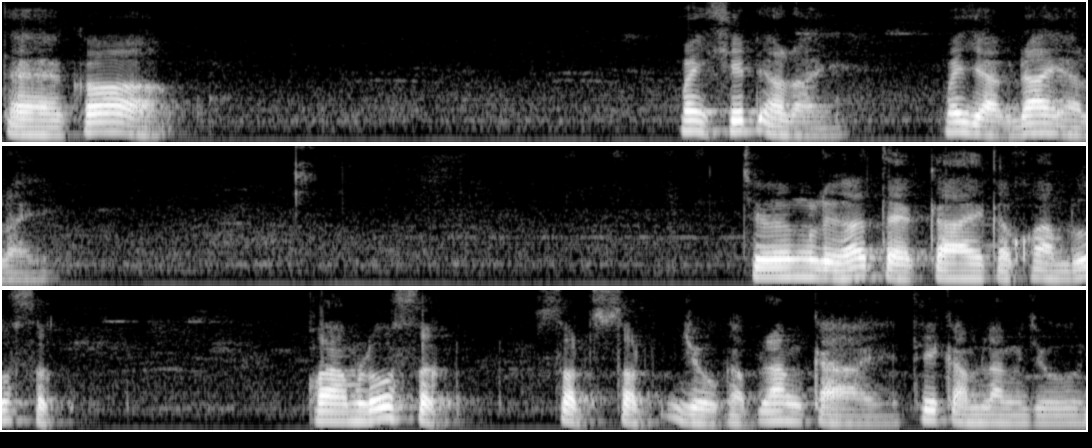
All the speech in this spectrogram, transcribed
แต่ก็ ไม่คิดอะไร ไม่อยากได้อะไร จึงเหลือแต่กายกับความรู้สึก ความรู้สึกสดสดอยู่กับร่างกายที่กำลังยืน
